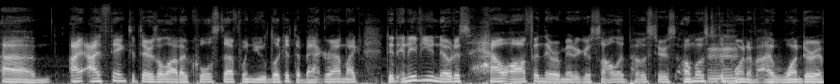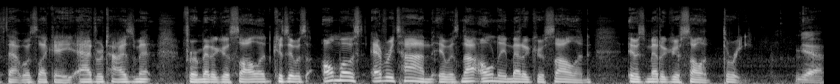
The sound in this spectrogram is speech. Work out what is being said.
um, I, I think that there's a lot of cool stuff when you look at the background. Like, did any of you notice how often there were Metal Gear Solid posters? Almost to the point of I wonder if that was like a advertisement for Metal Gear Solid because it was almost every time it was not only Metal Gear Solid, it was Metal Gear Solid Three. Yeah.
